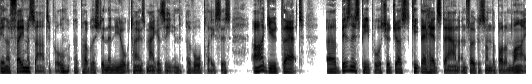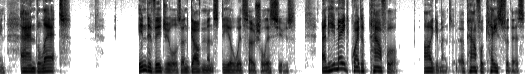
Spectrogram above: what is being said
in a famous article uh, published in the New York Times Magazine, of all places, argued that uh, business people should just keep their heads down and focus on the bottom line and let individuals and governments deal with social issues. And he made quite a powerful argument, a powerful case for this.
